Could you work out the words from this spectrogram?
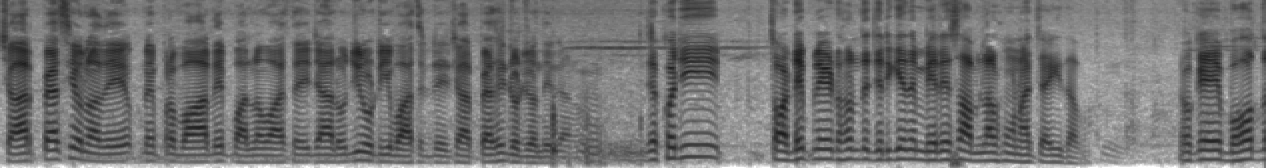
ਚਾਰ ਪੈਸੇ ਉਹਨਾਂ ਦੇ ਆਪਣੇ ਪਰਿਵਾਰ ਦੇ ਪਾਲਣ ਵਾਸਤੇ ਜਾਂ ਰੋਜੀ ਰੋਟੀ ਵਾਸਤੇ ਚਾਰ ਪੈਸੇ ਜੁੜ ਜਾਂਦੇ ਇਹਨਾਂ ਨੂੰ ਦੇਖੋ ਜੀ ਤੁਹਾਡੇ ਪਲੇਟਫਾਰਮ ਦੇ ਜਰੀਏ ਤੇ ਮੇਰੇ ਹਿਸਾਬ ਨਾਲ ਹੋਣਾ ਚਾਹੀਦਾ ਵਾ। ਕਿਉਂਕਿ ਬਹੁਤ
